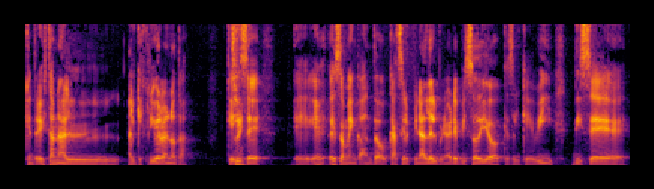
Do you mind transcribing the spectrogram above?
Que entrevistan al. al que escribió la nota. Que Sí. dice. eh, eso me encantó. Casi al final del primer episodio, que es el que vi, dice.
